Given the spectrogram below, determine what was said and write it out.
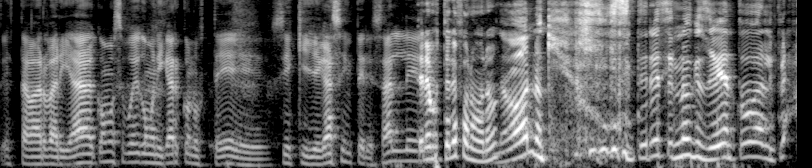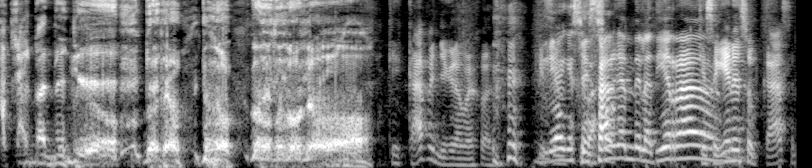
esta barbaridad, ¿cómo se puede comunicar con usted? Si es que llegase a interesarle. ¿Tenemos teléfono o no? No, no quiero que se interesen, no, que se vean todas al Que escapen, yo creo mejor. Que que se salgan de la Tierra. Que se queden en sus casas.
